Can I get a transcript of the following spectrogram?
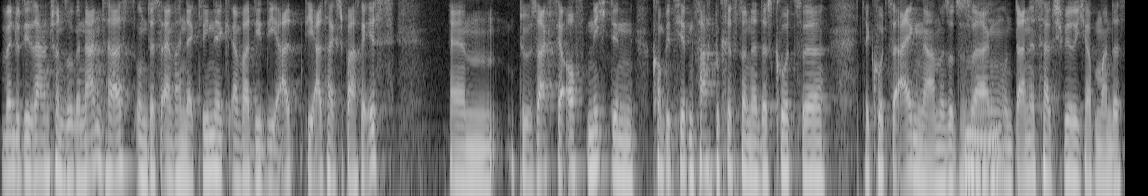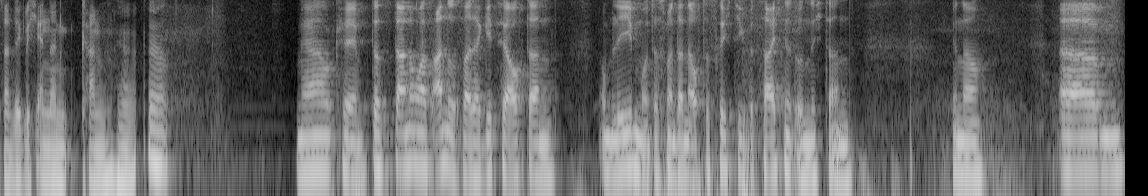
wenn du die Sachen schon so genannt hast und das einfach in der Klinik einfach die, die, die Alltagssprache ist, ähm, du sagst ja oft nicht den komplizierten Fachbegriff, sondern das kurze, der kurze Eigenname sozusagen. Und dann ist halt schwierig, ob man das dann wirklich ändern kann. Ja. Ja. Ja, okay. Das ist da noch was anderes, weil da geht es ja auch dann um Leben und dass man dann auch das Richtige bezeichnet und nicht dann. Genau. Ähm,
